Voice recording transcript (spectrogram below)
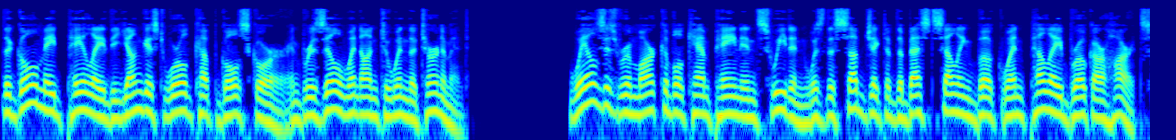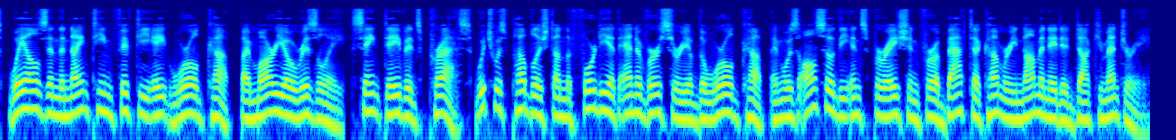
The goal made Pelé the youngest World Cup goalscorer and Brazil went on to win the tournament. Wales's remarkable campaign in Sweden was the subject of the best-selling book When Pelé Broke Our Hearts, Wales and the 1958 World Cup by Mario Risoli, St. David's Press which was published on the 40th anniversary of the World Cup and was also the inspiration for a BAFTA Cymru-nominated documentary.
